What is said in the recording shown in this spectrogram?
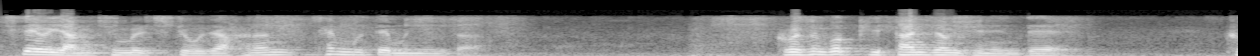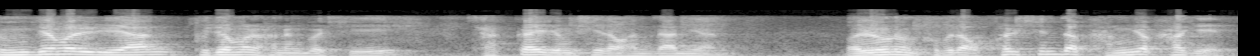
시대의 양심을 지키고자 하는 책무 때문입니다. 그것은 곧 비판 정신인데 긍정을 위한 부정을 하는 것이 작가의 정신이라고 한다면 언론은 그보다 훨씬 더 강력하게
